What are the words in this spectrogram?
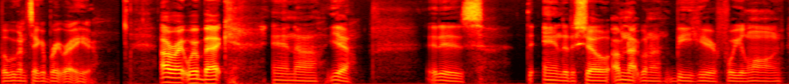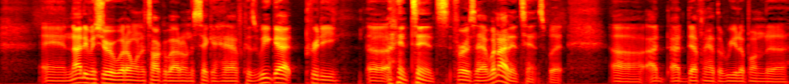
but we're going to take a break right here. All right, we're back. And uh, yeah, it is the end of the show. I'm not going to be here for you long and not even sure what I want to talk about on the second half because we got pretty uh, intense first half. Well, not intense, but uh, I, I definitely have to read up on the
